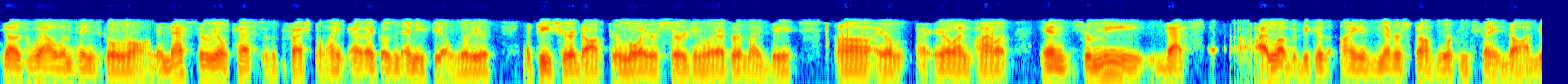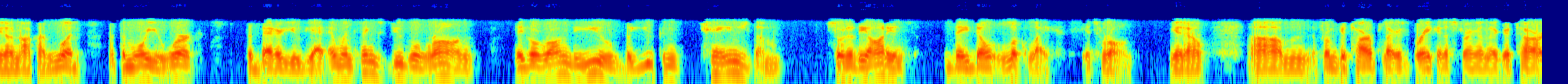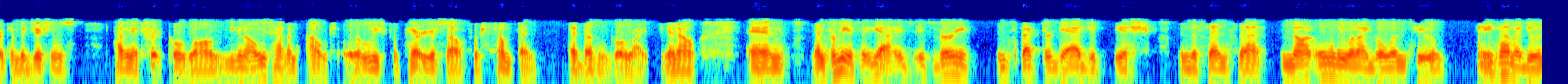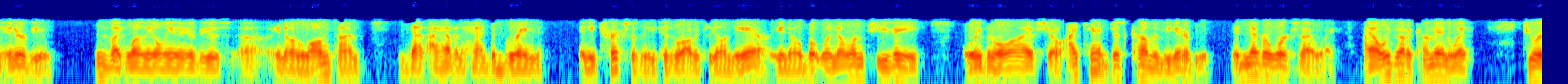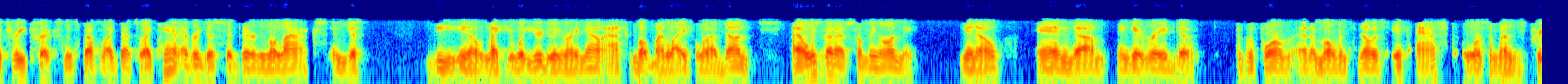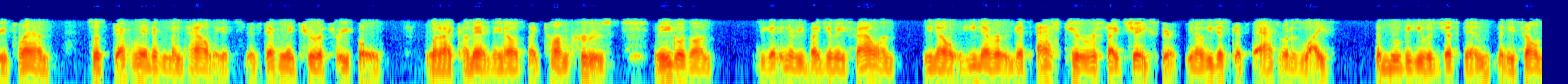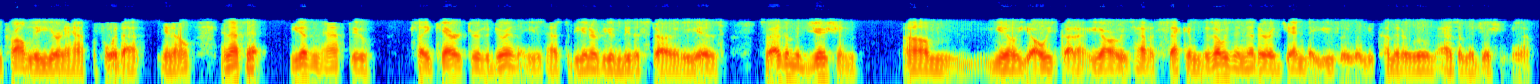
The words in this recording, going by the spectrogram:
does well when things go wrong, and that's the real test of a professional. I, that goes in any field, whether you're a teacher, a doctor, lawyer, surgeon, whatever it might be uh, air, airline pilot. And for me, that's I loved it because I have never stopped working. Thank God, you know, knock on wood. But the more you work, the better you get. And when things do go wrong, they go wrong to you, but you can change them so to the audience they don't look like it's wrong. You know, um, from guitar players breaking a string on their guitar to magicians having a trick go wrong, you can always have an out, or at least prepare yourself for something that doesn't go right, you know. And and for me, it's a, yeah, it's it's very Inspector Gadget ish in the sense that not only when I go into anytime I do an interview, this is like one of the only interviews uh, you know in a long time that I haven't had to bring any tricks with me because we're obviously on the air, you know. But when I'm on TV or even a live show, I can't just come and be interviewed. It never works that way. I always got to come in with two or three tricks and stuff like that. So I can't ever just sit there and relax and just be, you know, like what you're doing right now, ask about my life and what I've done. I always got to have something on me, you know, and um, and get ready to to perform at a moment's notice if asked, or sometimes it's pre-planned. So it's definitely a different mentality. It's it's definitely two or threefold when I come in. You know, it's like Tom Cruise when he goes on to get interviewed by Jimmy Fallon. You know, he never gets asked to recite Shakespeare. You know, he just gets asked about his life, the movie he was just in that he filmed probably a year and a half before that. You know, and that's it. He doesn't have to play characters or do anything. He just has to be interviewed and be the star that he is. So as a magician, um, you know, you always gotta, you always have a second. There's always another agenda usually when you come in a room as a magician. You know.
